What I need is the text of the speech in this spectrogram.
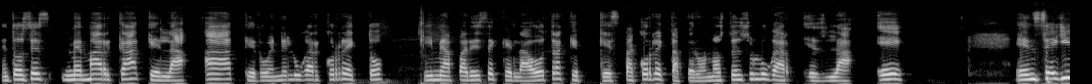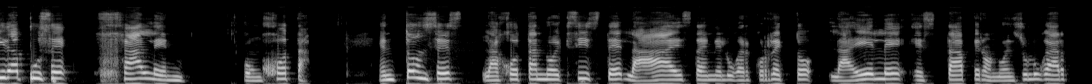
Entonces me marca que la A quedó en el lugar correcto y me aparece que la otra que, que está correcta pero no está en su lugar es la E. Enseguida puse jalen con J. Entonces la J no existe, la A está en el lugar correcto, la L está pero no en su lugar,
